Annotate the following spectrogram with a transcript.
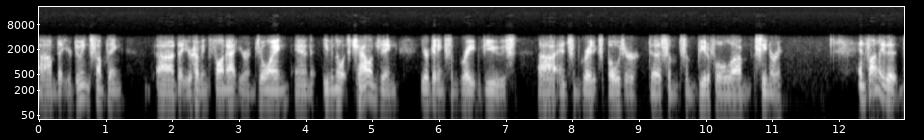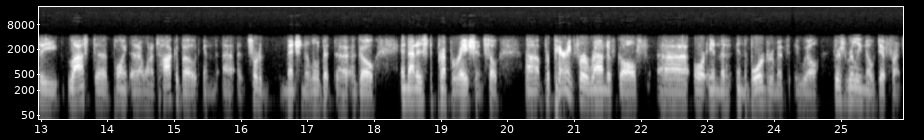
um, that you're doing something uh, that you're having fun at, you're enjoying, and even though it's challenging, you're getting some great views uh, and some great exposure to some some beautiful um, scenery. And finally, the the last uh, point that I want to talk about, and uh, sort of mentioned a little bit uh, ago, and that is the preparation. So, uh, preparing for a round of golf or in the in the boardroom, if you will, there's really no difference.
